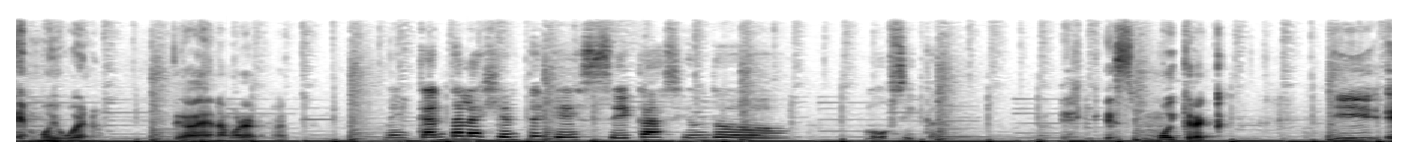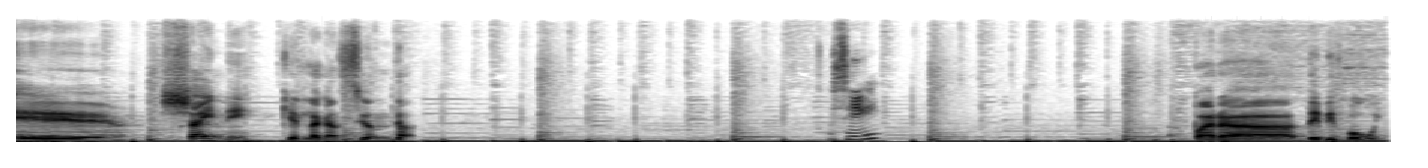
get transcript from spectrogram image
es muy bueno. Te vas a enamorar. ¿no? Me encanta la gente que es seca haciendo música. Es, es muy crack. Y eh, Shiny, que es la canción de ¿Sí? Para David Bowie.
